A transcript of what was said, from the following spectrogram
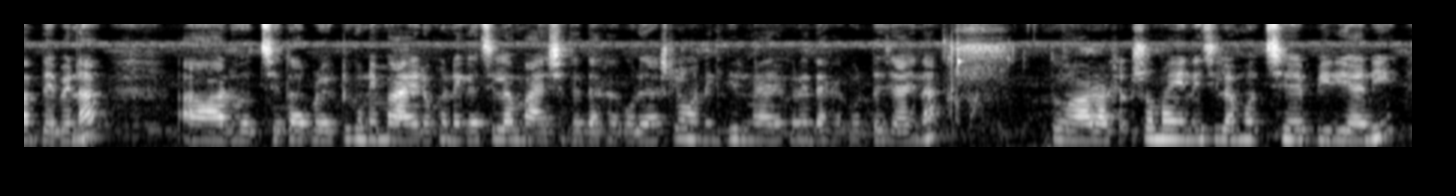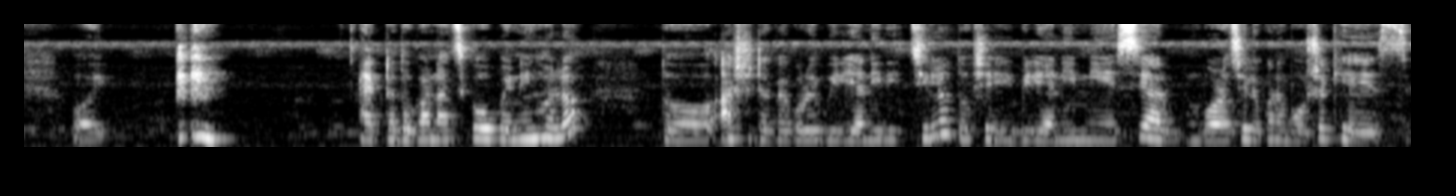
আর দেবে না। আর হচ্ছে তারপরে একটুখানি মায়ের ওখানে গেছিলাম, মায়ের সাথে দেখা করে আসলাম। অনেকদিন মায়ের ওখানে দেখা করতে যায় না। তো আর আসার সময় এনেছিলাম হচ্ছে বিরিয়ানি, ওই একটা দোকান আজকে ওপেনিং হলো, তো আশি টাকা করে বিরিয়ানি দিচ্ছিল, তো সেই বিরিয়ানি নিয়ে এসেছি আর বড় ছেলে ওখানে বসে খেয়ে এসছে।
